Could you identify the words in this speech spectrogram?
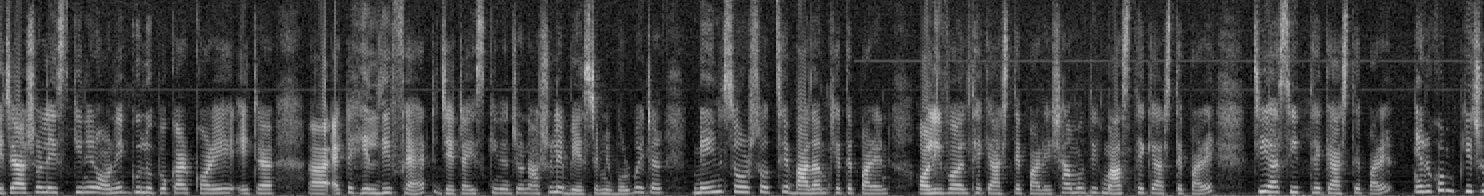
এটা আসলে স্কিনের অনেকগুলো উপকার করে। এটা একটা হেলদি ফ্যাট যেটা স্কিনের জন্য আসলে বেস্ট আমি বলব। এটার মেইন সোর্স হচ্ছে বাদাম খেতে পারেন অলিভ অয়েল থেকে আসতে পারে, সামুদ্রিক মাছ থেকে আসতে পারে চিয়া সিড থেকে আসতে পারে। এরকম কিছু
